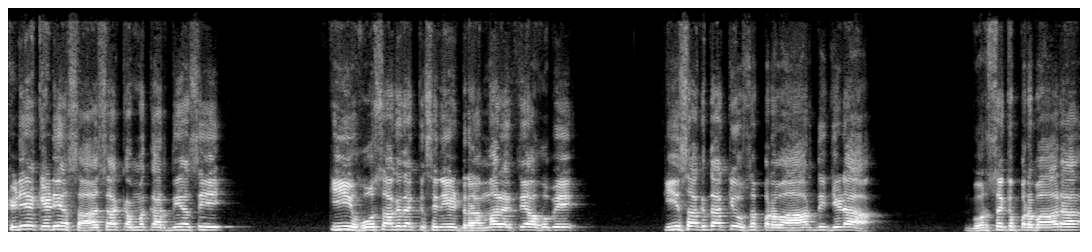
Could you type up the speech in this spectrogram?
ਕਿਹੜੀਆਂ ਕਿਹੜੀਆਂ ਸਾਜ਼ਿਸ਼ਾਂ ਕੰਮ ਕਰਦੀਆਂ ਸੀ? ਕੀ ਹੋ ਸਕਦਾ ਕਿਸੇ ਨੇ ਡਰਾਮਾ ਰਚਿਆ ਹੋਵੇ? ਕੀ ਸਕਦਾ ਕਿ ਉਸ ਪਰਿਵਾਰ ਦੀ ਜਿਹੜਾ ਗੁਰਸਿੱਖ ਪਰਿਵਾਰ ਆ,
